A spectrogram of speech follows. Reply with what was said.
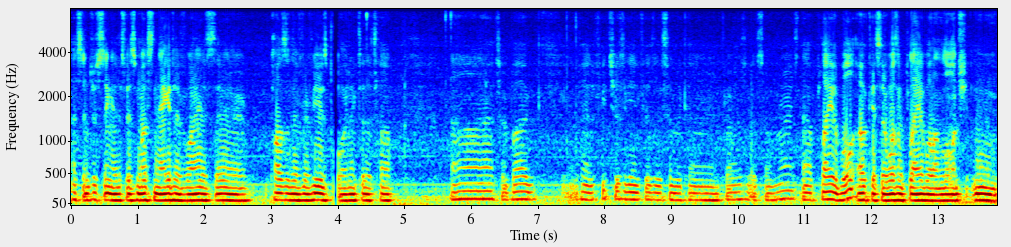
that's interesting. If it's most negative, why is there positive reviews boiling to the top? Uh, after bug, the features the game feels like similar kind of progress with some rise. Now playable. Okay, so it wasn't playable on launch. Ooh.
